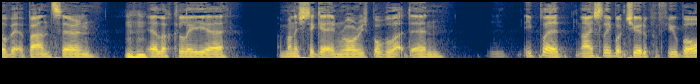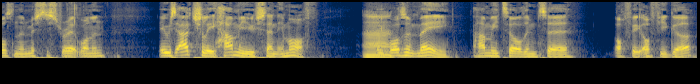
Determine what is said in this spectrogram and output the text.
little bit of banter. And Mhm. yeah, luckily uh, I managed to get in Rory's bubble that day, and he- played nicely, but chewed up a few balls and then missed a straight one. And it was actually Hammy who sent him off. Ah, It wasn't me. Hammy told him to off it, off you go.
